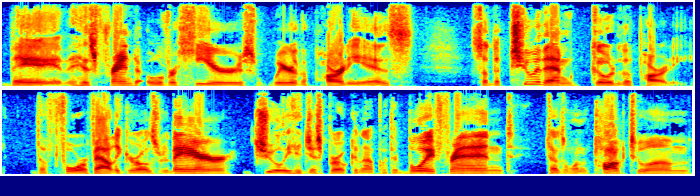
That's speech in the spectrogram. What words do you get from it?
They, his friend overhears where the party is, so the two of them go to the party. The four Valley girls are there. Julie had just broken up with her boyfriend, doesn't want to talk to him.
